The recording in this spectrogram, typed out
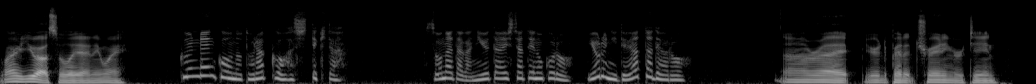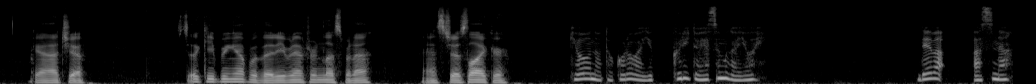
why are you out so late anyway? 訓練校のトラックを走ってきたそなたが入隊したての頃夜に出会ったであろう Alright, your independent training routine. Gotcha. Still keeping up with it even after enlistment, huh? That's just like her. 今日のところはゆっくりと休むがよいでは明日な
